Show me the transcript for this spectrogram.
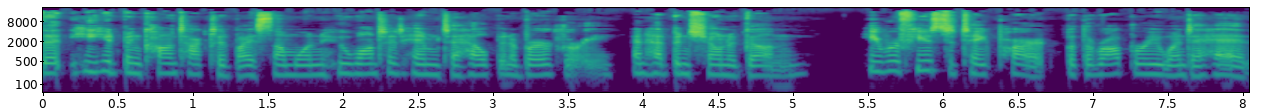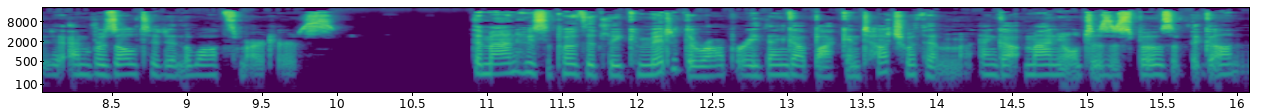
that he had been contacted by someone who wanted him to help in a burglary and had been shown a gun. He refused to take part, but the robbery went ahead and resulted in the Watts murders. The man who supposedly committed the robbery then got back in touch with him and got Manuel to dispose of the gun.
